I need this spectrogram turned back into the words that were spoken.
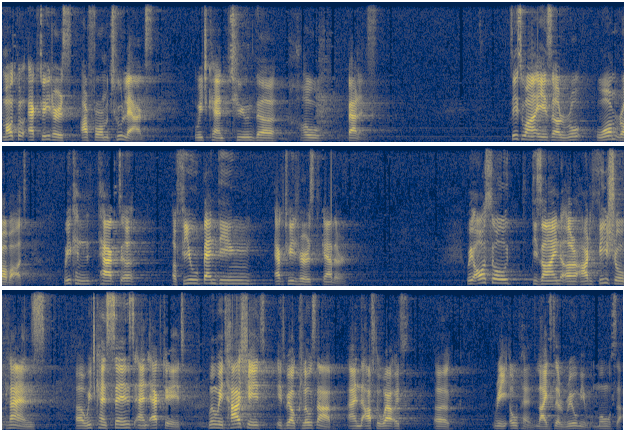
multiple actuators are formed two legs, which can tune the whole balance. This one is a ro worm robot. We can detect a, a few bending actuators together. We also designed artificial plants uh, which can sense and actuate. When we touch it, it will close up, and after a while, it uh, reopen, like the real Mimosa.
